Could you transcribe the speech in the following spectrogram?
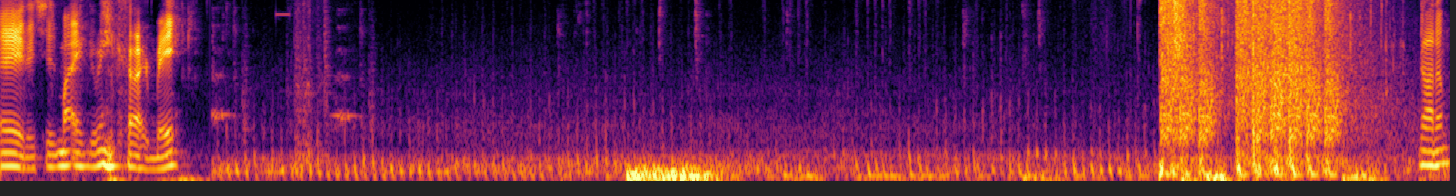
Hey, this is my green card, babe. Got him.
